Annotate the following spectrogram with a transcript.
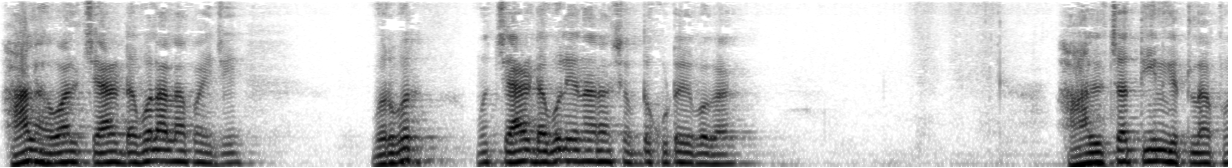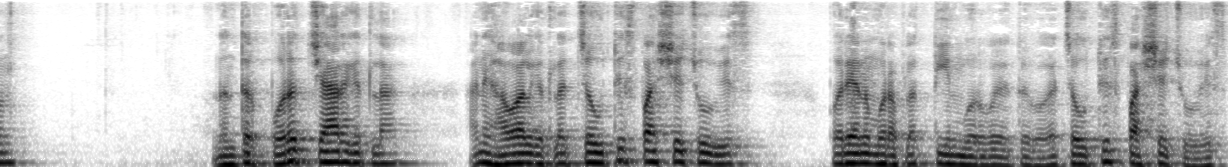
हाल हवाल चार डबल आला पाहिजे. बरोबर? मग चार डबल येणारा शब्द कुठे आहे बघा. हालचा तीन घेतला आपण. नंतर परत चार घेतला आणि हवाल घेतला चौतीस पाचशे चोवीस. पर्याय नंबर आपला तीन बरोबर येतोय बघा. चौतीस पाचशे चोवीस.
